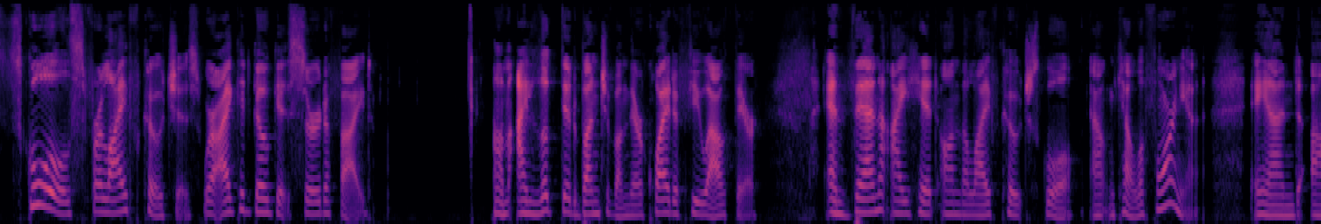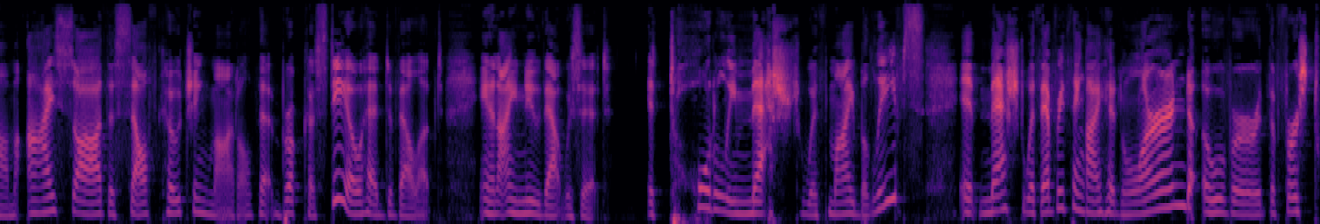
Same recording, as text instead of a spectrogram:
schools for life coaches where I could go get certified, um, I looked at a bunch of them. There are quite a few out there. And then I hit on the life coach school out in California. And um, I saw the self coaching model that Brooke Castillo had developed, and I knew that was it. It totally meshed with my beliefs. It meshed with everything I had learned over the first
